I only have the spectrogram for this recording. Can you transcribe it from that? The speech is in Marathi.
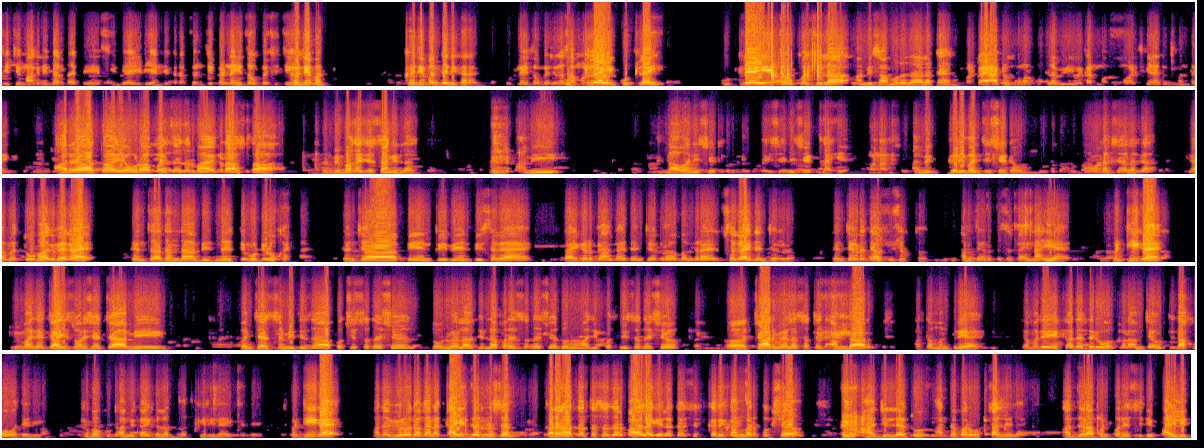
चौकशीची मागणी करतायत ते सीबीआय ईडी अँटी करप्शन जिकडनं ही चौकशीची कधी पण. कधी पण त्यांनी करावी. कुठल्याही चौकशीला सामोरं कुठल्याही कुठल्याही कुठल्याही चौकशीला आम्ही सामोरं जायला तयार आहोत. पण काय आठवत तुम्हाला कुठला व्हिडिओ कारण मर्ज केलाय तुम्ही म्हणताय की अरे आता एवढा पैसा जर माझ्याकडे असता तर मी मगाशीच सांगितलं. असतं. आम्ही नावाने शेट पैशाने शेट नाही आहे मनाने. आम्ही गरिबांचे शेट आहोत. लक्ष आलं का? त्यामुळे तो भाग वेगळा आहे. त्यांचा धंदा बिझनेस ते मोठे लोक आहेत. त्यांच्या पीएनपी बीएनपी सगळं आहे. रायगड बँक आहे त्यांच्याकडं बंदर आहे सगळं आहे त्यांच्याकडं. त्यांच्याकडे ते असू शकतं. आमच्याकडे तसं काही नाही आहे. पण ठीक आहे. तुम्ही माझ्या चाळीस वर्षाच्या मी पंचायत समितीचा अपक्ष सदस्य दोन वेळा जिल्हा परिषद सदस्य दोन वेळा माझी पत्नी सदस्य चार वेळेला सतत आमदार आता मंत्री आहे. त्यामध्ये एखादा तरी ओरखड आमच्यावरती दाखवावा त्याने की बा कुठं आम्ही काही गलत बात केलेली आहे पण ठीक आहे आता विरोधकांना काहीच जर नसेल कारण आता तसं जर पाहायला गेलं तर शेतकरी कामगार पक्ष हा जिल्ह्यातून हद्दपार होत चाललेला आहे. आज जर आपण परिस्थिती पाहिली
